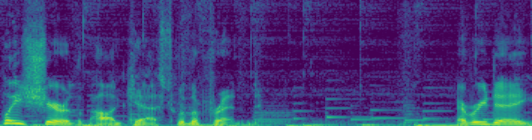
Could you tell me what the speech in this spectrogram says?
please share the podcast with a friend. Every day,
